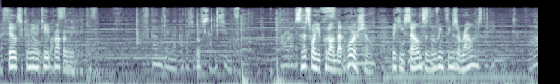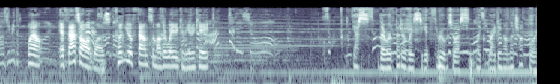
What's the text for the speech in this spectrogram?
I failed to communicate properly. So that's why you put on that horror show, making sounds and moving things around? Well, if that's all it was, couldn't you have found some other way to communicate? Yes, there were better ways to get through to us, like writing on the chalkboard.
